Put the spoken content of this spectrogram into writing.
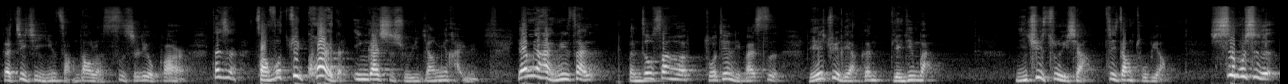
在近期已经涨到了四十六块二，但是涨幅最快的应该是属于阳明海运。阳明海运在本周三和昨天礼拜四连续两根跌停板，你去注意一下这张图表，是不是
